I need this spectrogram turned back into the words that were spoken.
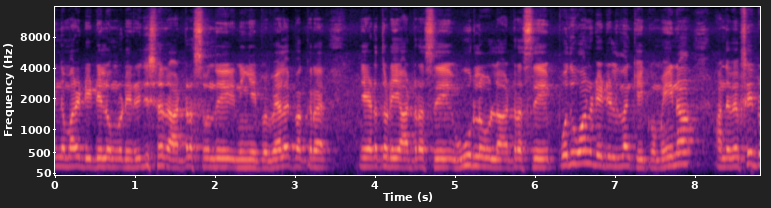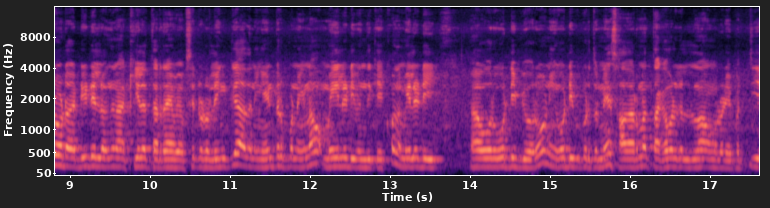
இந்த மாதிரி டீட்டெயில் உங்களுடைய ரிஜிஸ்டர் அட்ரஸ் வந்து நீங்கள் இப்போ வேலை பார்க்குற இடத்துடைய அட்ரஸ்ஸு ஊரில் உள்ள அட்ரஸ்ஸு பொதுவான டீட்டெயில் தான் கேட்கும். மெயினாக அந்த வெப்சைட்டோட டீட்டெயில் வந்து நான் கீழே தர்றேன். வெப்சைட்டோட லிங்க்கு அதை நீங்கள் என்டர் பண்ணிங்கன்னா மெயில் ஐடி வந்து கேட்கும். அந்த மெயில் ஐடி ஒரு ஓடிபி வரும். நீங்கள் ஓடிபி கொடுத்தோடனே சாதாரண தகவல்கள்லாம் உங்களுடைய பற்றி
